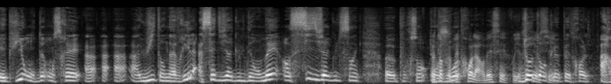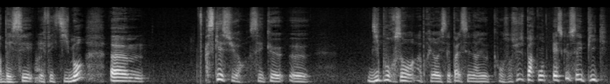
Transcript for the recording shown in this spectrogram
et puis on, on serait à, à- à 8 en avril, à 7,2 en mai, en 6,5% euh, en D'autant que le pétrole a rebaissé. D'autant que le pétrole a rebaissé, effectivement. Euh, ce qui est sûr, c'est que euh, 10%, a priori, ce n'est pas le scénario de consensus. Par contre, est-ce que c'est pic?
